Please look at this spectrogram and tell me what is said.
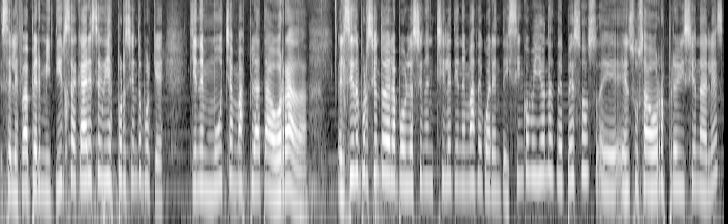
se les va a permitir sacar ese 10% porque tienen mucha más plata ahorrada. El 7% de la población en Chile tiene más de 45 millones de pesos eh, en sus ahorros previsionales.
